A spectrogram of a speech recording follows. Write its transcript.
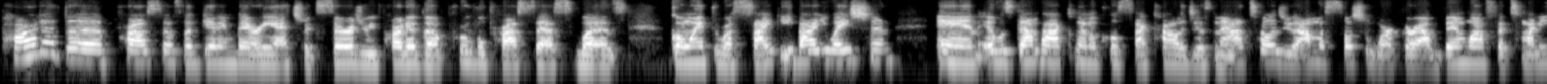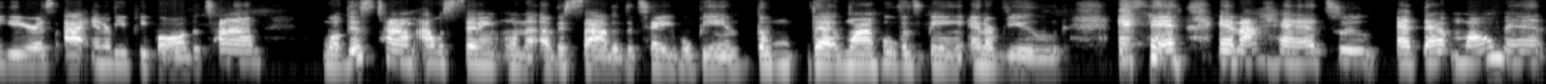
part of the process of getting bariatric surgery, part of the approval process was going through a psych evaluation. And it was done by a clinical psychologist. Now, I told you I'm a social worker. I've been one for 20 years. I interview people all the time. Well, this time I was sitting on the other side of the table, being the, the one who was being interviewed. And, and I had to, at that moment,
